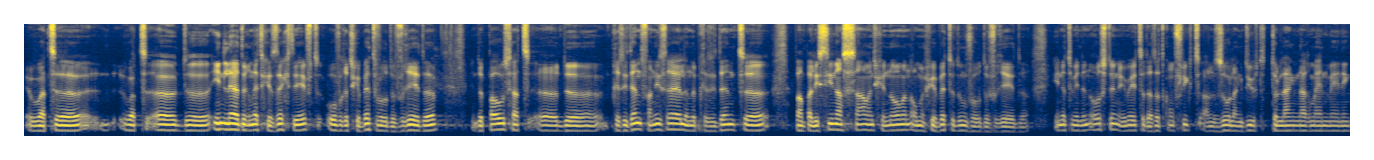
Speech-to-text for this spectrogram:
wat, wat de inleider net gezegd heeft over het gebed voor de vrede, de paus had uh, de president van Israël en de president uh, van Palestina samengenomen om een gebed te doen voor de vrede. In het Midden-Oosten, u weet dat het conflict al zo lang duurt, te lang naar mijn mening.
